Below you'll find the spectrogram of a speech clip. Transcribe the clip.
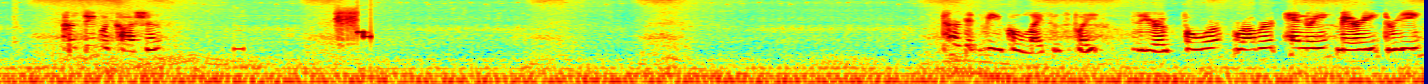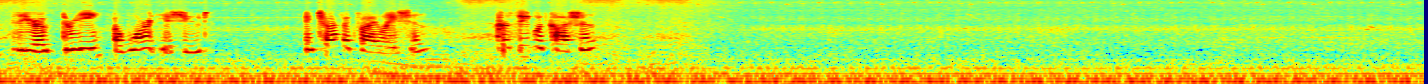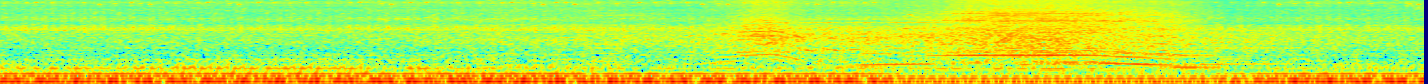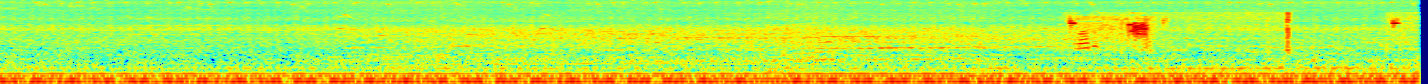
Proceed with caution. Target vehicle license plate. 04, Robert, Henry, Mary, 303. A warrant issued. A traffic violation. Proceed with caution.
